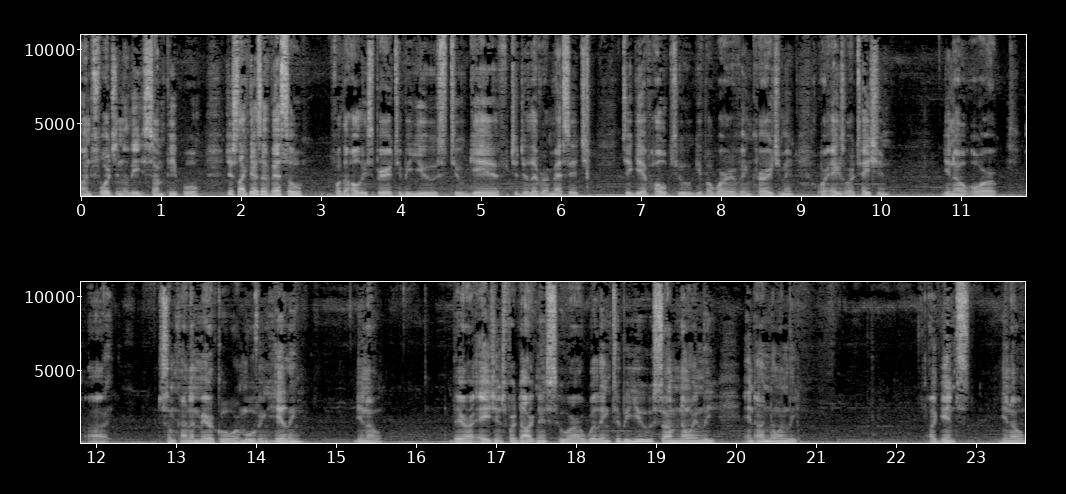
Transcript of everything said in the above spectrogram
Unfortunately, some people, just like there's a vessel for the Holy Spirit to be used to give, to deliver a message, to give hope, to give a word of encouragement or exhortation, you know, or uh, some kind of miracle or moving healing, you know, there are agents for darkness who are willing to be used, some knowingly and unknowingly, against, you know,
